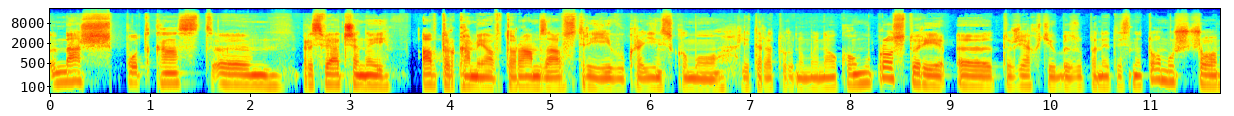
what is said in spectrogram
Наш подкаст ем, присвячений авторкам і авторам з Австрії в українському літературному і науковому просторі. Е, тож я хотів би зупинитись на тому, що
